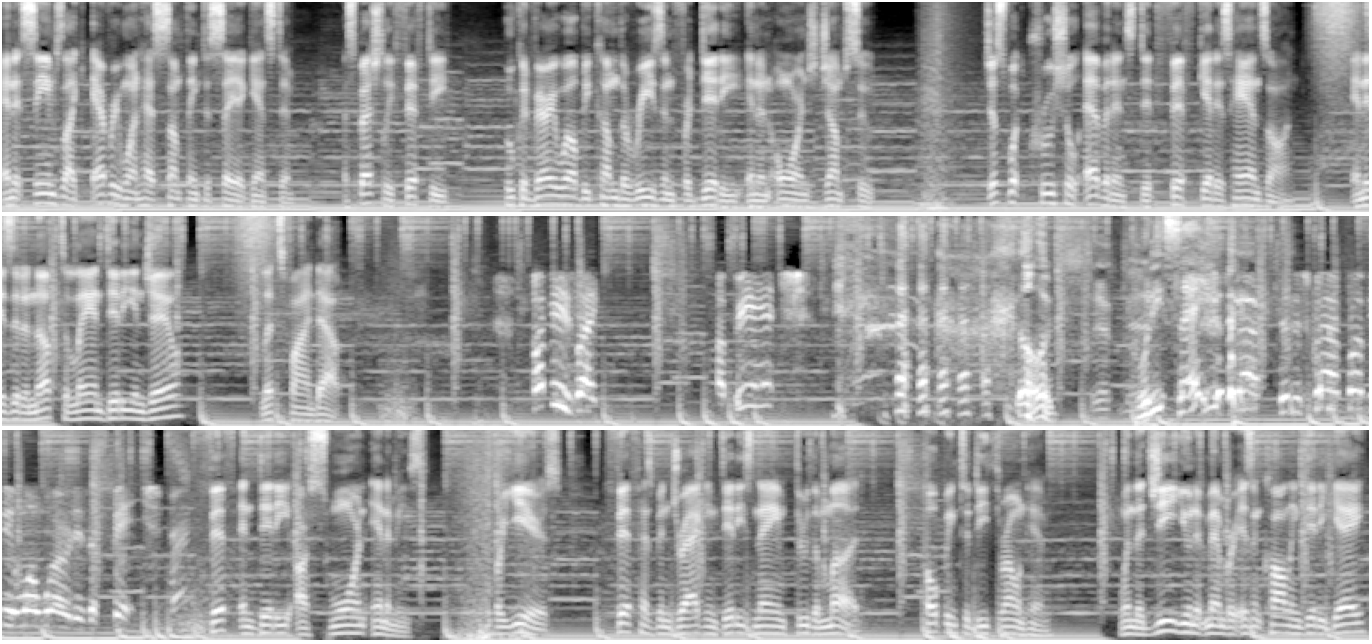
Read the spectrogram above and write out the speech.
And it seems like everyone has something to say against him, especially 50, who could very well become the reason for Diddy in an orange jumpsuit. Just what crucial evidence did Fif get his hands on? And is it enough to land Diddy in jail? Let's find out. Puffy's like a bitch. Oh, shit, man. What'd he say? to describe Puffy in one word is a bitch. Fif and Diddy are sworn enemies. For years, Fif has been dragging Diddy's name through the mud, hoping to dethrone him. When the G Unit member isn't calling Diddy gay,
